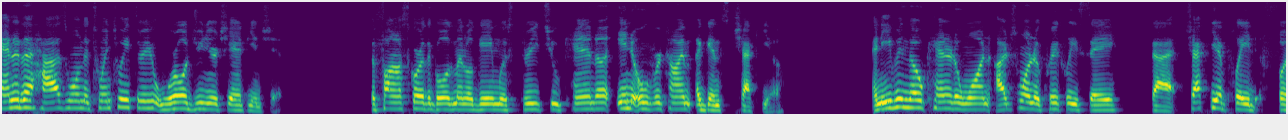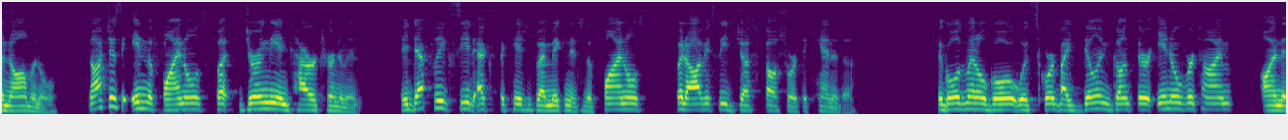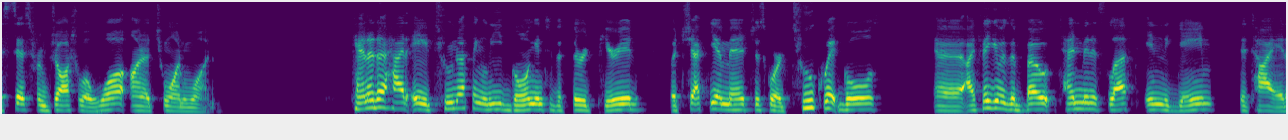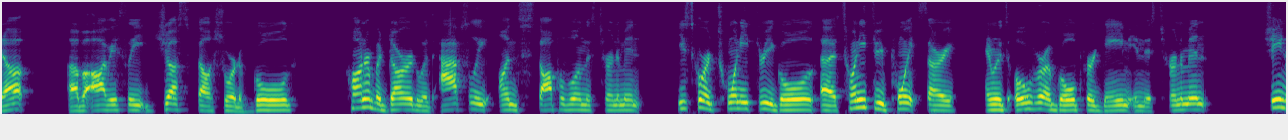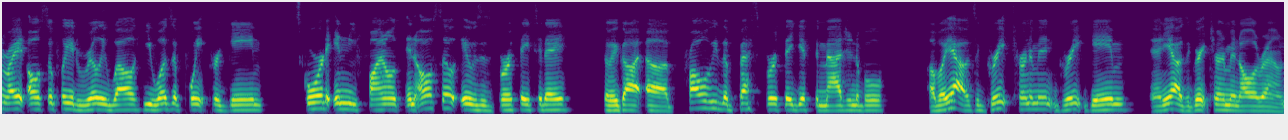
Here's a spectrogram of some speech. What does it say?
Canada has won the 2023 World Junior Championships. The final score of the gold medal game was 3 2 Canada in overtime against Czechia. And even though Canada won, I just want to quickly say that Czechia played phenomenal, not just in the finals, but during the entire tournament. They definitely exceeded expectations by making it to the finals, but obviously just fell short to Canada. The gold medal goal was scored by Dylan Guenther in overtime on an assist from Joshua Watt on a 2 on 1. Canada had a 2 0 lead going into the third period, but Czechia managed to score two quick goals. Uh, I think it was about 10 minutes left in the game to tie it up, uh, but obviously just fell short of gold. Connor Bedard was absolutely unstoppable in this tournament. He scored 23 goals, uh, 23 points, sorry, and was over a goal per game in this tournament. Shane Wright also played really well. He was a point per game, scored in the finals, and also it was his birthday today. So we got uh, probably the best birthday gift imaginable. Uh, but yeah, it was a great tournament, great game, and yeah, it was a great tournament all around.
